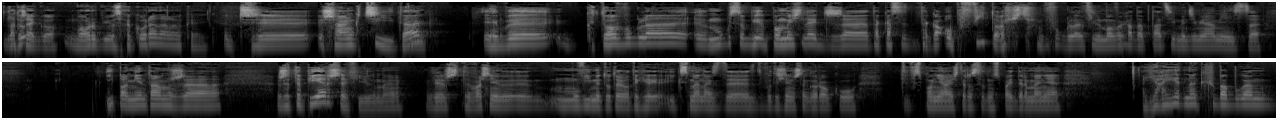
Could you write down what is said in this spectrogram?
dlaczego. Morbius akurat, ale okej. czy Shang-Chi, tak? Jakby kto w ogóle y, mógł sobie pomyśleć, że taka, taka obfitość w ogóle filmowych adaptacji będzie miała miejsce. I pamiętam, że, że te pierwsze filmy, wiesz, te właśnie y, mówimy tutaj o tych X-Menach z 2000 roku, ty wspomniałeś teraz o tym Spider-Manie. Ja jednak chyba byłem,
